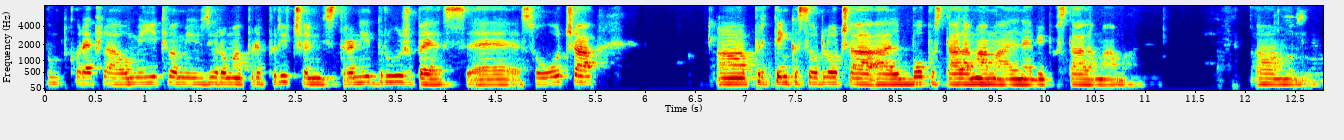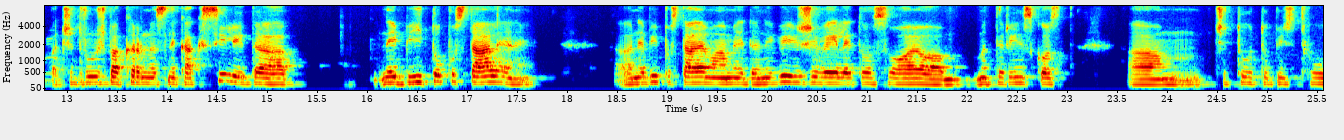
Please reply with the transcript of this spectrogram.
bom tako rekla, omejitvami oziroma prepričanji strani družbe se sooča. Uh, pri tem, ko se odloča, ali bo postala mama ali ne bi postala mama. Um, pač družba, kar nas nekako sili, da ne bi to postale, ne, ne bi postale mame, da ne bi živele to svojo materinskost, um, če tudi v bistvu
